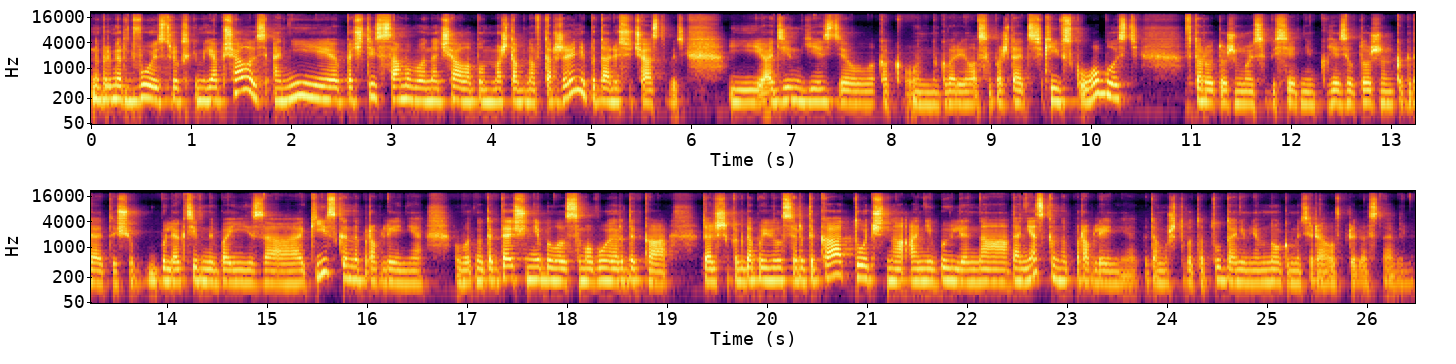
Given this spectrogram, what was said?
например, двое из трех, с кем я общалась, они почти с самого начала полномасштабного вторжения пытались участвовать. И один ездил, как он говорил, освобождать Киевскую область, Второй тоже мой собеседник ездил тоже, когда это еще были активные бои за киевское направление. Вот, но тогда еще не было самого РДК. Дальше, когда появился РДК, точно они были на Донецком направлении, потому что вот оттуда они мне много материалов предоставили.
